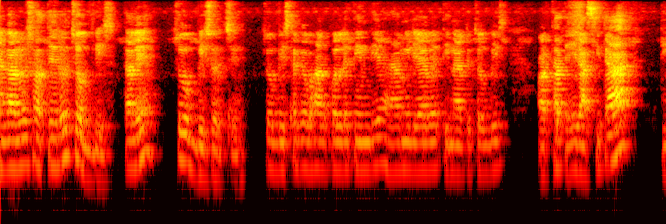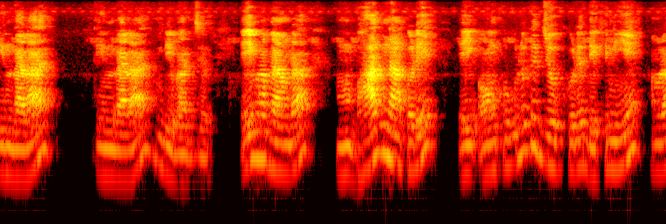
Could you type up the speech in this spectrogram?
এগারো, সতেরো, চব্বিশ। তাহলে চব্বিশ হচ্ছে। চব্বিশটাকে ভাগ করলে তিন দিয়ে হ্যাঁ মিলে যাবে তিন আটে চব্বিশ। অর্থাৎ এই রাশিটা তিন দ্বারা তিন দ্বারা বিভাজ্য। এইভাবে আমরা ভাগ না করে এই অঙ্কগুলোকে যোগ করে দেখে নিয়ে আমরা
